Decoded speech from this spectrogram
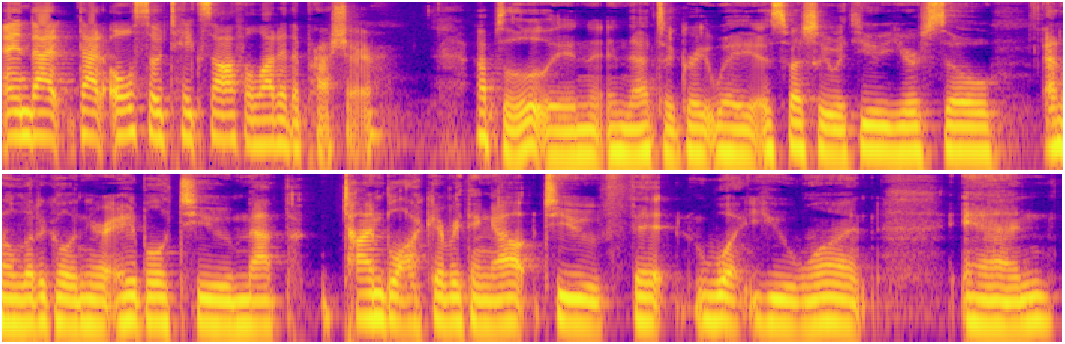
And that, that also takes off a lot of the pressure. Absolutely. And, and that's a great way, especially with you. You're so analytical and you're able to map, time block everything out to fit what you want. And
